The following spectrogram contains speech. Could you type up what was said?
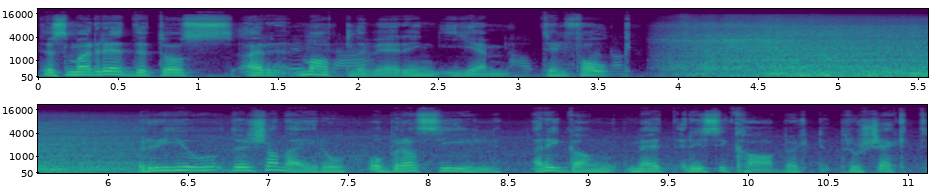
Det som har reddet oss, er matlevering hjem til folk. Rio de Janeiro og Brasil er i gang med et risikabelt prosjekt.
